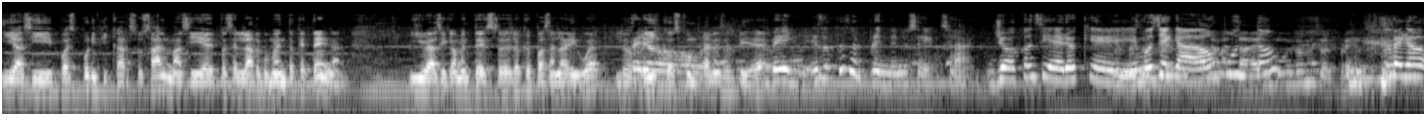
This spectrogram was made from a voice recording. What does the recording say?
y así pues purificar sus almas y eh, pues el argumento que tengan. Y básicamente esto es lo que pasa en la Deep Web. Los Pero- ricos compran esos videos. Ven, eso te sorprende, no sé. O sea, yo considero que Pues hemos llegado a un maldad del punto. mundo me sorprende. Pero,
